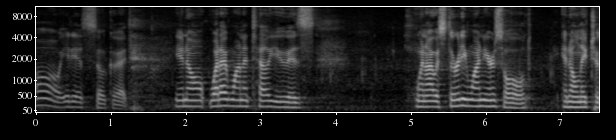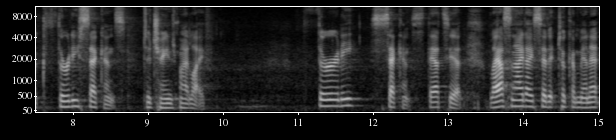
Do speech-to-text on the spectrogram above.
Oh, it is so good. You know, what I want to tell you is when I was 31 years old, it only took 30 seconds to change my life. 30 seconds. That's it. Last night I said it took a minute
